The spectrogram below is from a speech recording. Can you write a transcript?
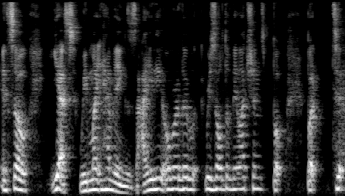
And so, yes, we might have anxiety over the result of the elections, but but to,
